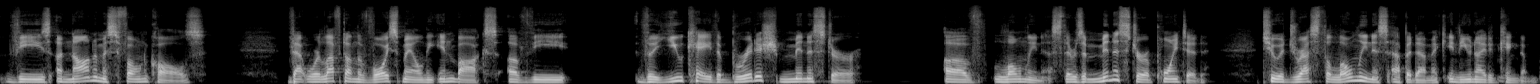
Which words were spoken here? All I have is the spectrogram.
these anonymous phone calls that were left on the voicemail in the inbox of the the UK, the British minister of loneliness. There was a minister appointed to address the loneliness epidemic in the United Kingdom.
